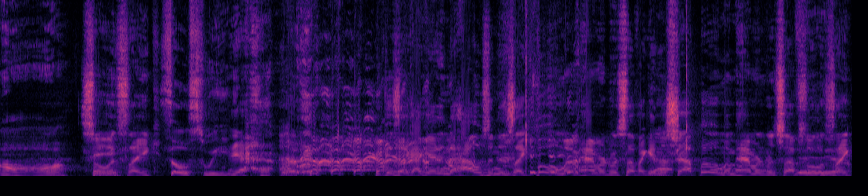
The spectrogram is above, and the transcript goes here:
Aw, So it's like so sweet. yeah. because like I get in the house and it's like boom, I'm hammered with stuff. I get in the shop, boom, I'm hammered with stuff. so Yeah, it's yeah. like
